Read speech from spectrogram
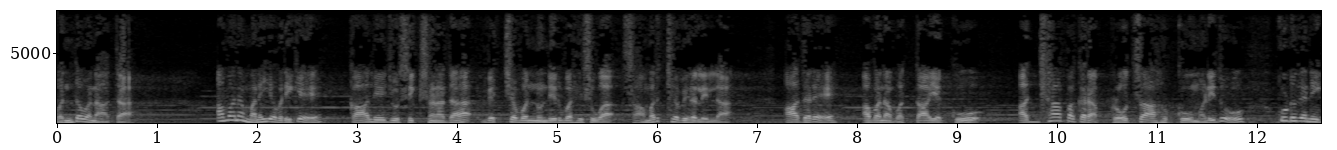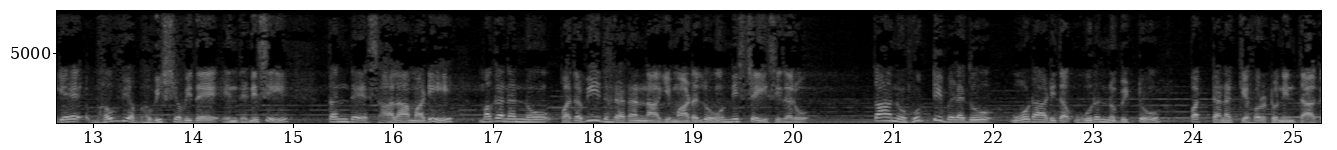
ಬಂದವನಾತ. ಅವನ ಮನೆಯವರಿಗೆ ಕಾಲೇಜು ಶಿಕ್ಷಣದ ವೆಚ್ಚವನ್ನು ನಿರ್ವಹಿಸುವ ಸಾಮರ್ಥ್ಯವಿರಲಿಲ್ಲ. ಆದರೆ ಅವನ ಒತ್ತಾಯಕ್ಕೂ, ಅಧ್ಯಾಪಕರ ಪ್ರೋತ್ಸಾಹಕ್ಕೂ ಮಣಿದು ಹುಡುಗನಿಗೆ ಭವ್ಯ ಭವಿಷ್ಯವಿದೆ ಎಂದೆನಿಸಿ ತಂದೆ ಸಾಲ ಮಾಡಿ ಮಗನನ್ನು ಪದವೀಧರನನ್ನಾಗಿ ಮಾಡಲು ನಿಶ್ಚಯಿಸಿದರು. ತಾನು ಹುಟ್ಟಿ ಬೆಳೆದು ಓಡಾಡಿದ ಊರನ್ನು ಬಿಟ್ಟು ಪಟ್ಟಣಕ್ಕೆ ಹೊರಟು ನಿಂತಾಗ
